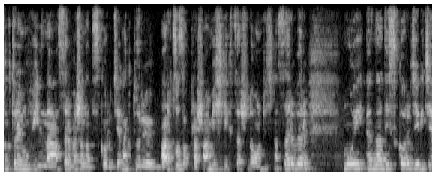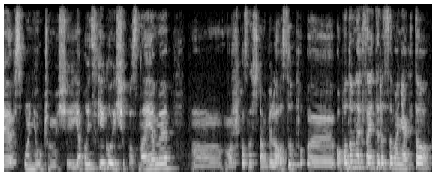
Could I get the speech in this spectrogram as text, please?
na której mówili na serwerze na Discordzie, na który bardzo zapraszam, jeśli chcesz dołączyć na serwer mój na Discordzie, gdzie wspólnie uczymy się japońskiego i się poznajemy. Mm, Możesz poznać tam wiele osób y, o podobnych zainteresowaniach, to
